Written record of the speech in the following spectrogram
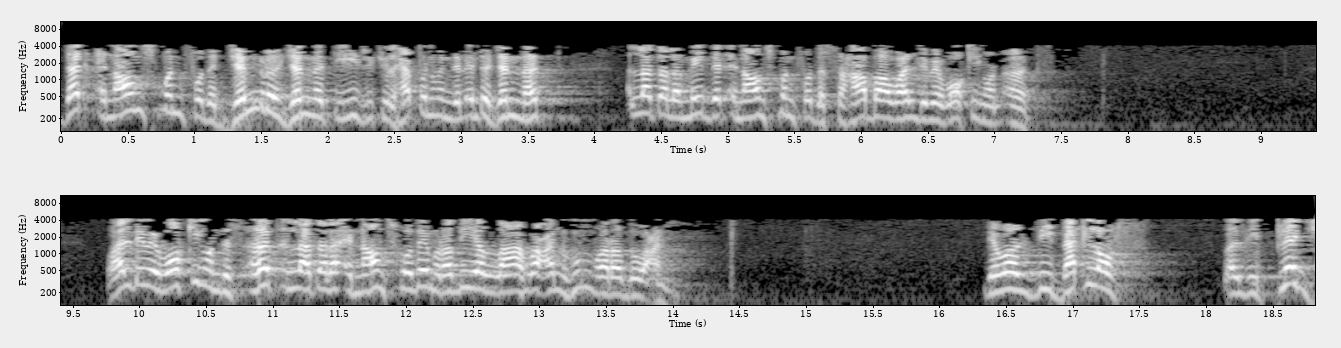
That announcement for the general Jannatis, which will happen when they'll enter Jannat, Allah Ta'ala made that announcement for the Sahaba while they were walking on earth. While they were walking on this earth, Allah Ta'ala announced for them, radiyallahu anhum wa radu There was the battle of well, the pledge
